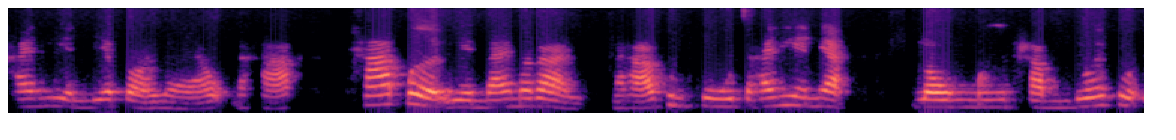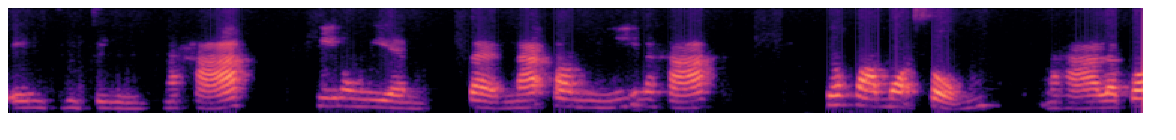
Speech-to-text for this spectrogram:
ให้นักเรียนเรียบร้อยแล้วนะคะ ถ้าเปิดเรียนได้เมื่อไหร่นะคะ คุณครูจะให้เรียนเนี่ยลงมือทำด้วยตัวเองจริงๆนะคะ ที่โรงเรียนแต่ณตอนนี้นะคะ เพื่อความเหมาะสมนะคะ แล้วก็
